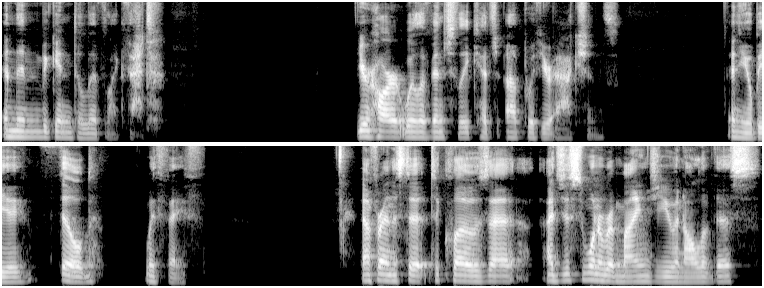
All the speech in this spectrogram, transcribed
And then begin to live like that. Your heart will eventually catch up with your actions, and you'll be filled with faith. Now, friends, to, to close, uh, I just want to remind you in all of this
